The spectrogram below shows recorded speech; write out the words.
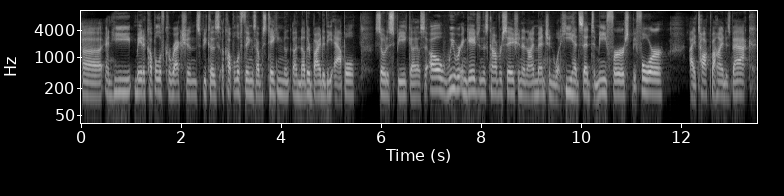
Uh, and he made a couple of corrections because a couple of things I was taking another bite of the apple, so to speak. I said, "Oh, we were engaged in this conversation, and I mentioned what he had said to me first before." I talked behind his back.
